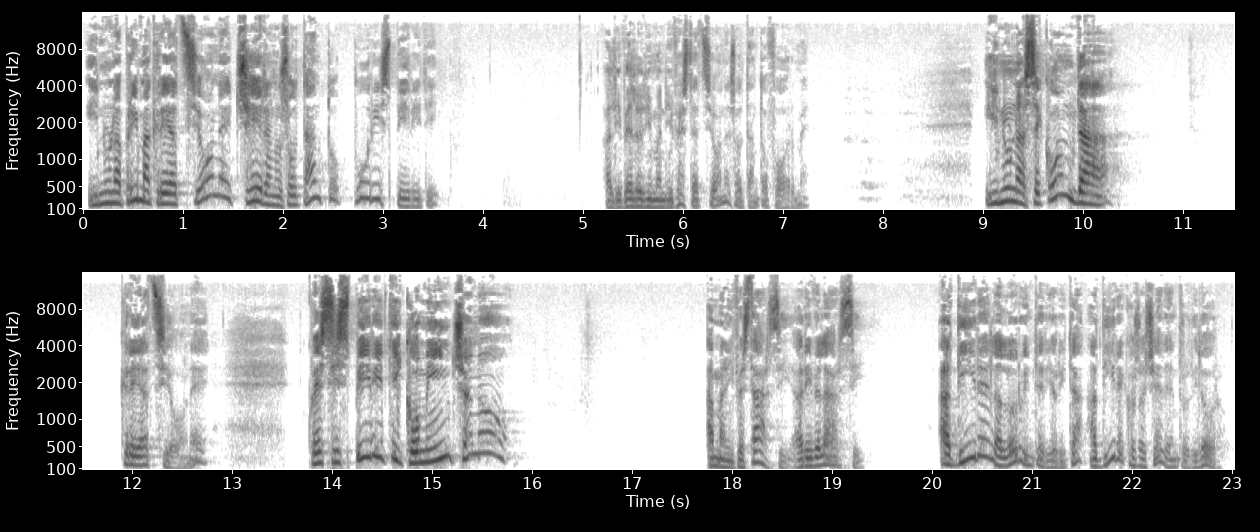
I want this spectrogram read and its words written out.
in una prima creazione c'erano soltanto puri spiriti, a livello di manifestazione soltanto forme. In una seconda creazione, questi spiriti cominciano a manifestarsi, a rivelarsi, a dire la loro interiorità, a dire cosa c'è dentro di loro.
